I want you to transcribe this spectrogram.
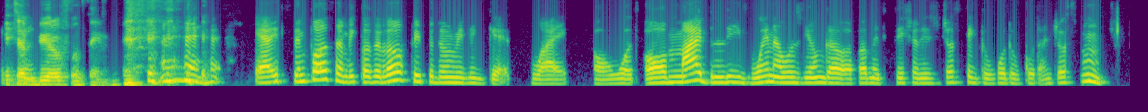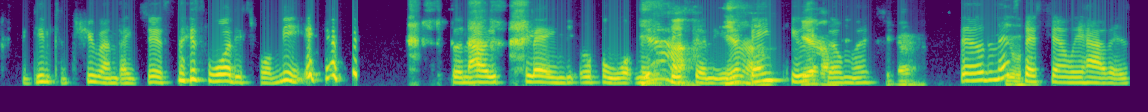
It's a beautiful thing. yeah, it's important because a lot of people don't really get why or what. Or my belief when I was younger about meditation is just take the word of God and just mm, begin to chew and digest. This word is for me. so now it's clear in the open what meditation yeah, is. Yeah, Thank you yeah, so much. So the next question we have is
